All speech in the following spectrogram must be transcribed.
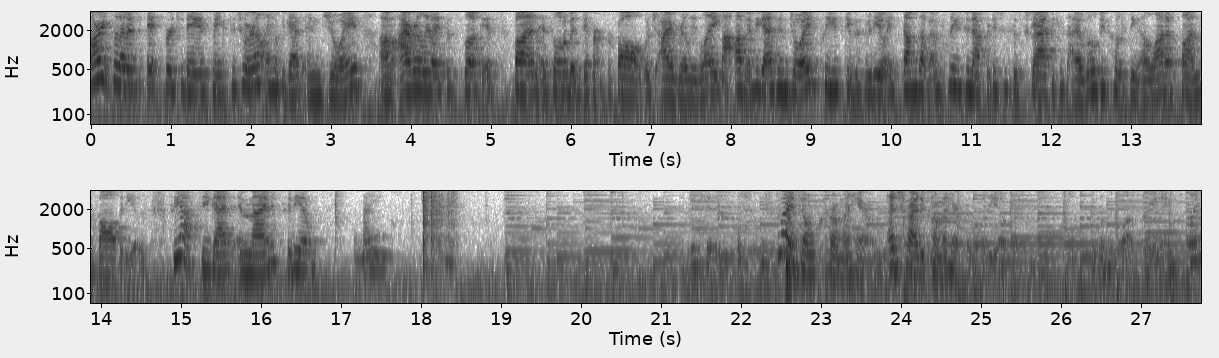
Alright, so that is it for today's makeup tutorial. I hope you guys enjoyed. Um, I really like this look. It's fun. It's a little bit different for fall, which I really like. Um, if you guys enjoyed, please give this video a thumbs up and please do not forget to subscribe because I will be posting a lot of fun fall videos. So yeah, see you guys in my next video. Bye. This is why I don't curl my hair. I tried to curl my hair for the video, but it wasn't cooperating. like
